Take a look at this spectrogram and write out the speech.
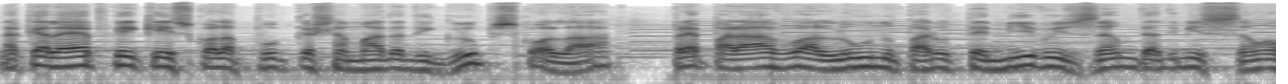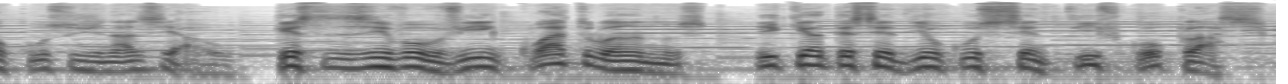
naquela época em que a escola pública chamada de grupo escolar preparava o aluno para o temível exame de admissão ao curso ginasial, que se desenvolvia em quatro anos e que antecedia o curso científico ou clássico,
